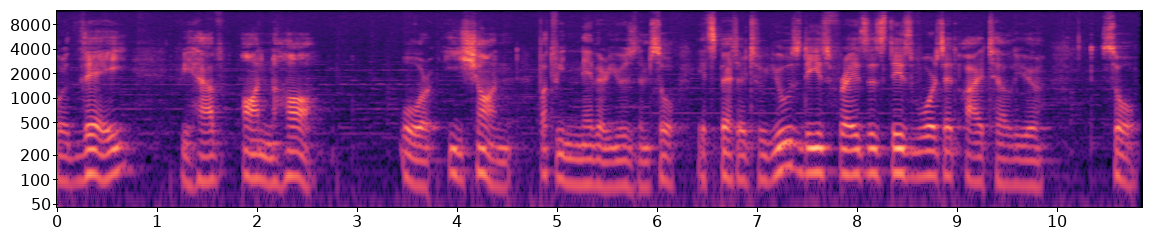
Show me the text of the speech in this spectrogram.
for they we have anha or ishan but we never use them so it's better to use these phrases these words that I tell you so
